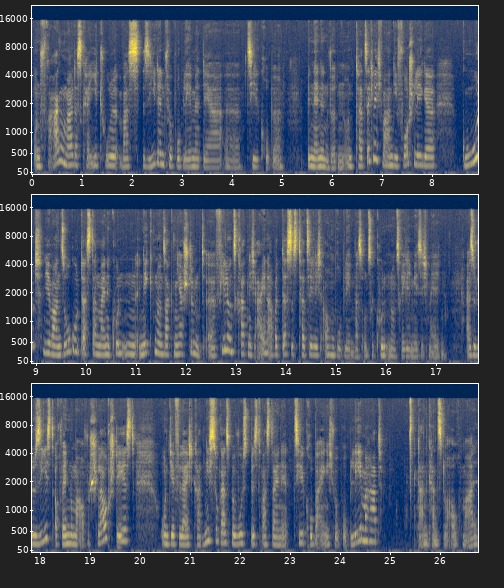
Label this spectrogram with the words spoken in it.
und fragen mal das KI-Tool, was sie denn für Probleme der äh, Zielgruppe benennen würden. Und tatsächlich waren die Vorschläge gut. Die waren so gut, dass dann meine Kunden nickten und sagten, ja stimmt, äh, fiel uns gerade nicht ein, aber das ist tatsächlich auch ein Problem, was unsere Kunden uns regelmäßig melden. Also du siehst, auch wenn du mal auf dem Schlauch stehst und dir vielleicht gerade nicht so ganz bewusst bist, was deine Zielgruppe eigentlich für Probleme hat, dann kannst du auch mal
